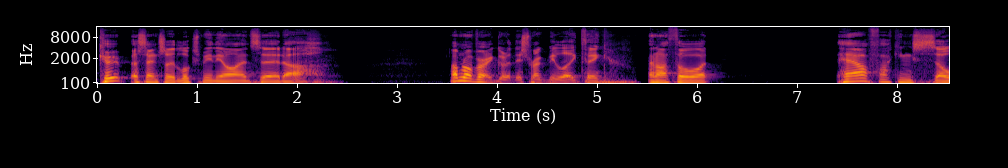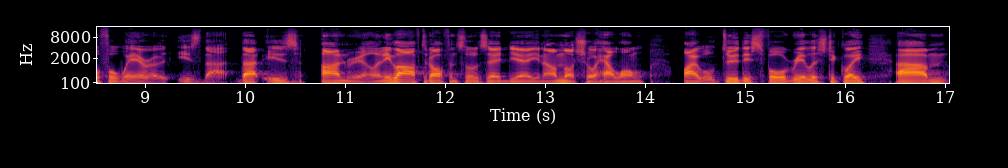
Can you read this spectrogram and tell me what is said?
Coop essentially looks me in the eye and said, "Oh, I'm not very good at this rugby league thing." And I thought, how fucking self aware is that? That is unreal. And he laughed it off and sort of said, Yeah, you know, I'm not sure how long I will do this for realistically. Um,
